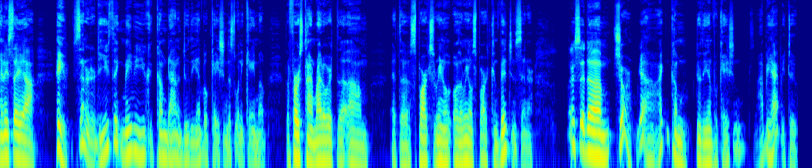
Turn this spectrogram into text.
and they say, uh, "Hey, Senator, do you think maybe you could come down and do the invocation?" This is when he came up the first time, right over at the um, at the Sparks Reno or the Reno Sparks Convention Center. I said, um, "Sure, yeah, I can come do the invocation. I'd be happy to."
